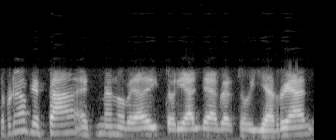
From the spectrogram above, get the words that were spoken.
Lo primero que está es una novedad editorial de Alberto Villarreal,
